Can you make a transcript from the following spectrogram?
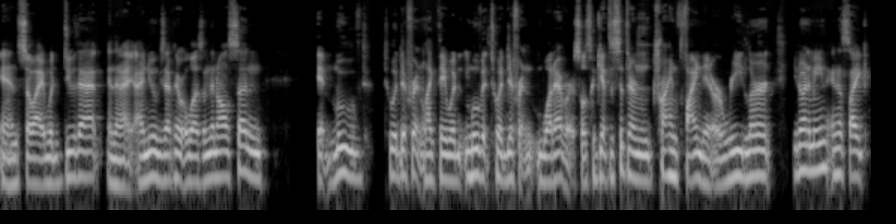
And so I would do that. And then I, I knew exactly what it was. And then all of a sudden it moved to a different, like they would move it to a different whatever. So it's like you have to sit there and try and find it or relearn. You know what I mean? And it's like,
